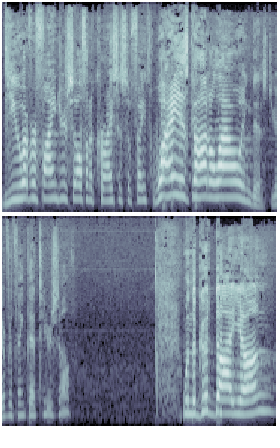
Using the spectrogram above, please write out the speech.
do you ever find yourself in a crisis of faith? Why is God allowing this? Do you ever think that to yourself? When the good die young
